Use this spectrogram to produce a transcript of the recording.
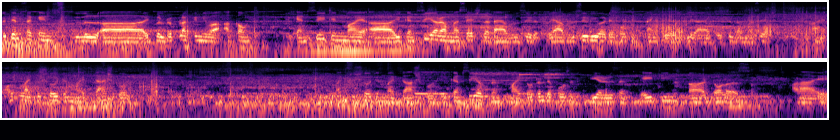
within seconds we will uh, it will reflect in your account you can see it in my uh, you can see here a message that I have received we have received your deposit. Thank you luckily I have received a message. I also like to show it in my dashboard. Like to show it in my dashboard. You can see here friends my total deposit here is an 18 uh, dollars. And I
